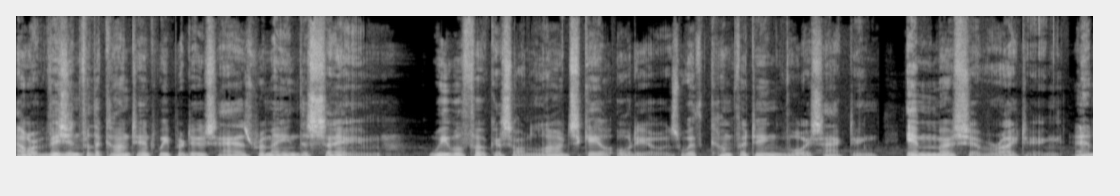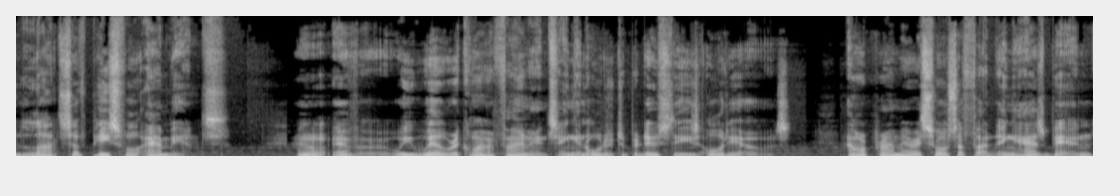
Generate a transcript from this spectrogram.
our vision for the content we produce has remained the same. We will focus on large scale audios with comforting voice acting, immersive writing, and lots of peaceful ambience. However, we will require financing in order to produce these audios. Our primary source of funding has been,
